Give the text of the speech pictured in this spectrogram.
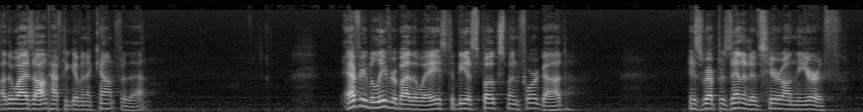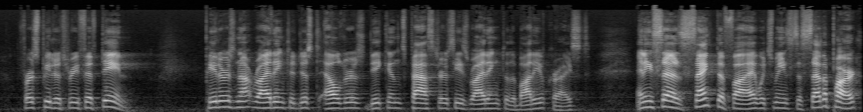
Otherwise, I'll have to give an account for that. Every believer, by the way, is to be a spokesman for God, his representatives here on the earth. 1 Peter 3:15. Peter is not writing to just elders, deacons, pastors, he's writing to the body of Christ. And he says, Sanctify, which means to set apart,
